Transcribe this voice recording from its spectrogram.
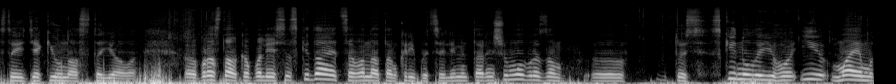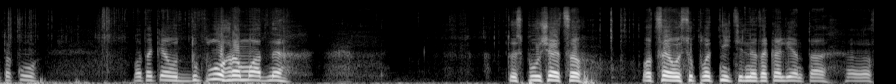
стоїть, як і у нас стояла. Проставка полесья скидається, вона там кріпиться елементарнішим образом. Е, Тобто скинули його і маємо таку, отаке от дупло громадне. Тобто, получается, оце ось уплотнительна така лента з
